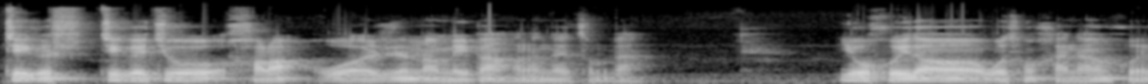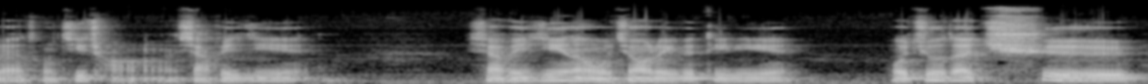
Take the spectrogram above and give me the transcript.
这个这个就好了，我认了，没办法了，那怎么办？又回到我从海南回来，从机场下飞机，下飞机呢，我叫了一个滴滴，我就在去。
